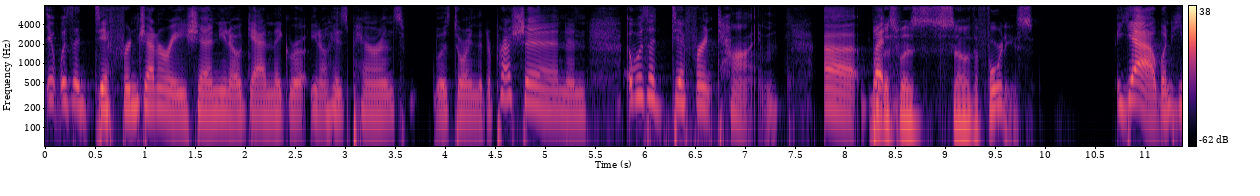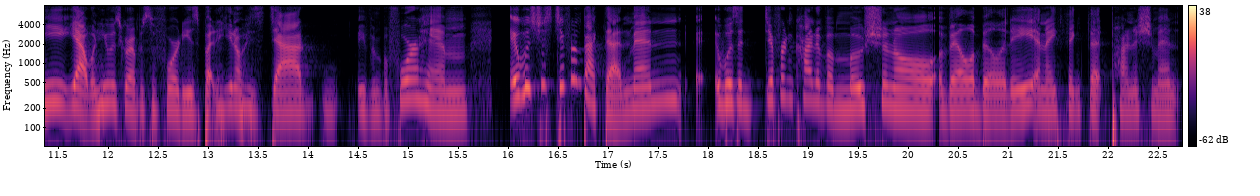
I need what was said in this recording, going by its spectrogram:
it was a different generation. You know again they grew you know his parents was during the depression and it was a different time. Uh Well, but this was so the 40s. yeah when he yeah when he was growing up in the 40s but you know his dad even before him it was just different back then. Men it was a different kind of emotional availability and i think that punishment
